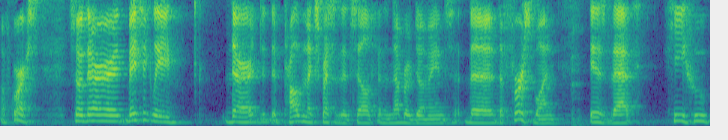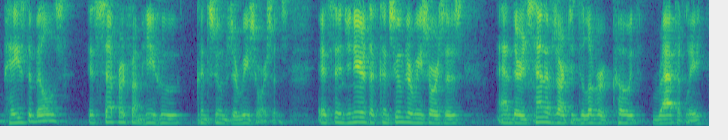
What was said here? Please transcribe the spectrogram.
Of course. So there, basically, there the problem expresses itself in a number of domains. The the first one is that he who pays the bills is separate from he who consumes the resources. It's the engineers that consume the resources, and their incentives are to deliver code rapidly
